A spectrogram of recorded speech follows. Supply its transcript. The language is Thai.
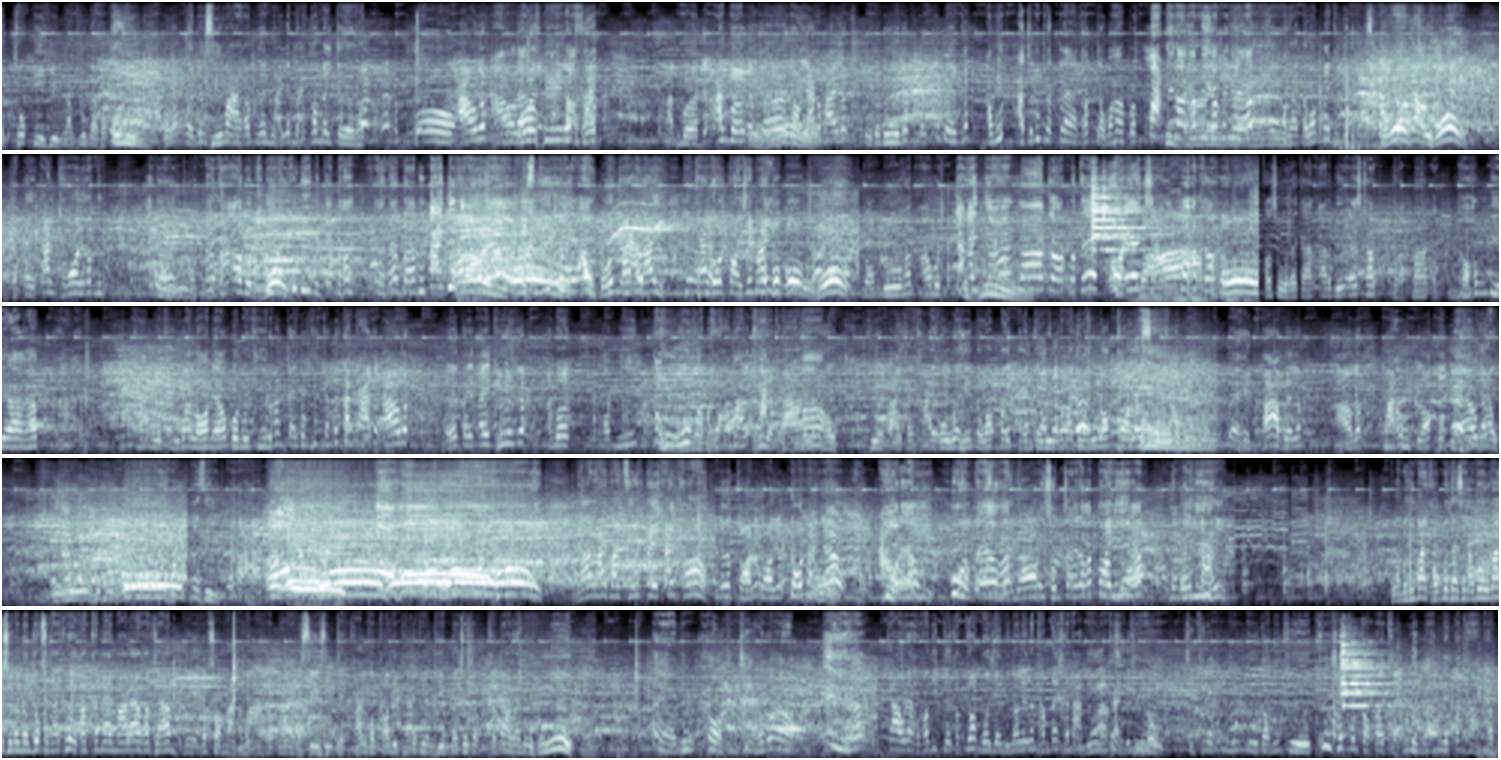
วิร์ดโชคดียิงครับรูปแบบของเขาดีบอกว่าเปิดหนังสือมาครับเล่มไหนเล่มไหนก็ไม่เจอครับ โอ้เอาครับเอาแล้แล้ววเวทีครับสายอันเวิร์ดครับอันเวิร์ดครับเจอโอ้โหเจ่อยางเข้าไปครับโอ้จะดูครับแต่ก็เดินครับอาวุธอาจจะดูแปลกๆครับ แต่ว่าประมาทไม่ได้ครับนี่ครับเป็นไงครับใช่แต่ว่าไม่ผิดกติกาสนามโอ้ได้โอ้โหจะเตะก้านคอเลยครับหนึ่งโอ้โหหน้าตาอาบดโอ้ยผู้ดีเหมือนกันนะแหม่หน้าตาดูน่าดูโอ้เอายแล้วโอ้ย เอาโดนใจอะไรแกโดนต่อยใช่ไหมโอ้โหโอ้โหลองดูครับอาวุธยังไงโอ้โหยางมาจากประเทศตัวเองขวาสามบาทครับโอ้เข้าสู่รายการ RWS ครับ กลับมากับน้องเดียครับข้างเวทีว่าร้อนแล้วบนเวทีมั่นใจตรงที่ยังไม่ตั้งการครับเอาครับ เจอเตะเตะคืนครับอันเวิร์ดแบบนี้โอ้โหปัดขวามาแล้วเคลียงตาขวาเอามาเคลียงไปคล้ายๆโอเวอร์เฮดแต่ว่าไม่เต็มจะวิ่งเข้ามาจังหวะนี้ล็อกคอแล้ว ภาพเลยครับ เอาครับหมัดล็อกอีกแล้วครับ โอ้โหโอ้โหนาสิโอ้โหนารายบาดเสียงเตะข้างคอก็ต้องกอดไว้ก่อนครับโดนมาแล้วเอาแล้ว บวกแล้วครับ ไม่สนใจแล้วครับตอนนี้ครับ ยังไงไปดี กลับมาที่บ้านของมวยไทยสนามมวยราชดำเนินยกสุดท้ายคู่เอกครับคะแนนมาแล้วครับแชมป์นี่ครับสองหันมาครับแม่47 ครั้งของเขานี่แพ้เพียงทีมนะช่วยจากกันด้ารายนี้โอ้โหแหมดูไม่ออกจริงๆครับว่านี่ฮะก้าวแรกของเขาที่เจอกับยอดมวยใหญ่หนึ่งแล้วเล็กแล้วทำได้ขนาดนี้ครับสิ่งที่สิ่งที่เราต้องลุ้นดูตอนนี้คือคู่ชกคนต่อไปของหนึ่งล้านเล็กต่างหากครับ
